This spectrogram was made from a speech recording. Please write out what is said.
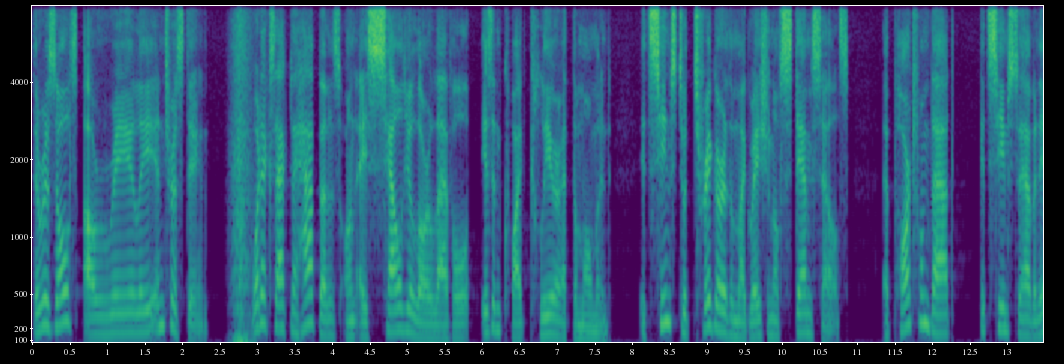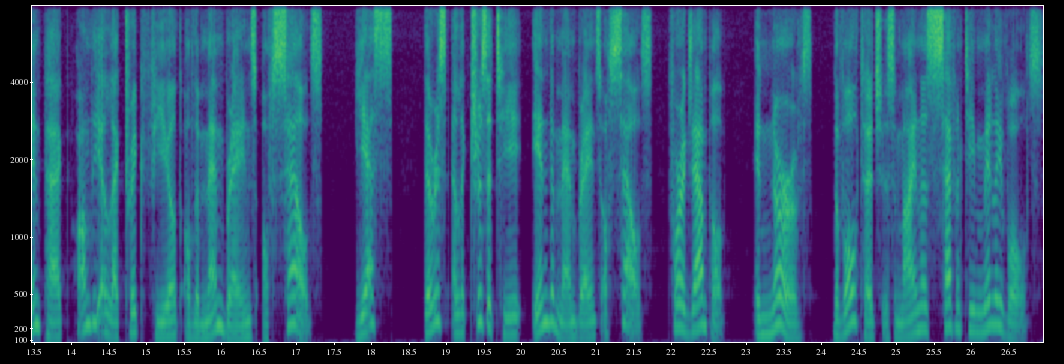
The results are really interesting. What exactly happens on a cellular level isn't quite clear at the moment. It seems to trigger the migration of stem cells. Apart from that, it seems to have an impact on the electric field of the membranes of cells. Yes, there is electricity in the membranes of cells. For example, in nerves, the voltage is minus 70 millivolts.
